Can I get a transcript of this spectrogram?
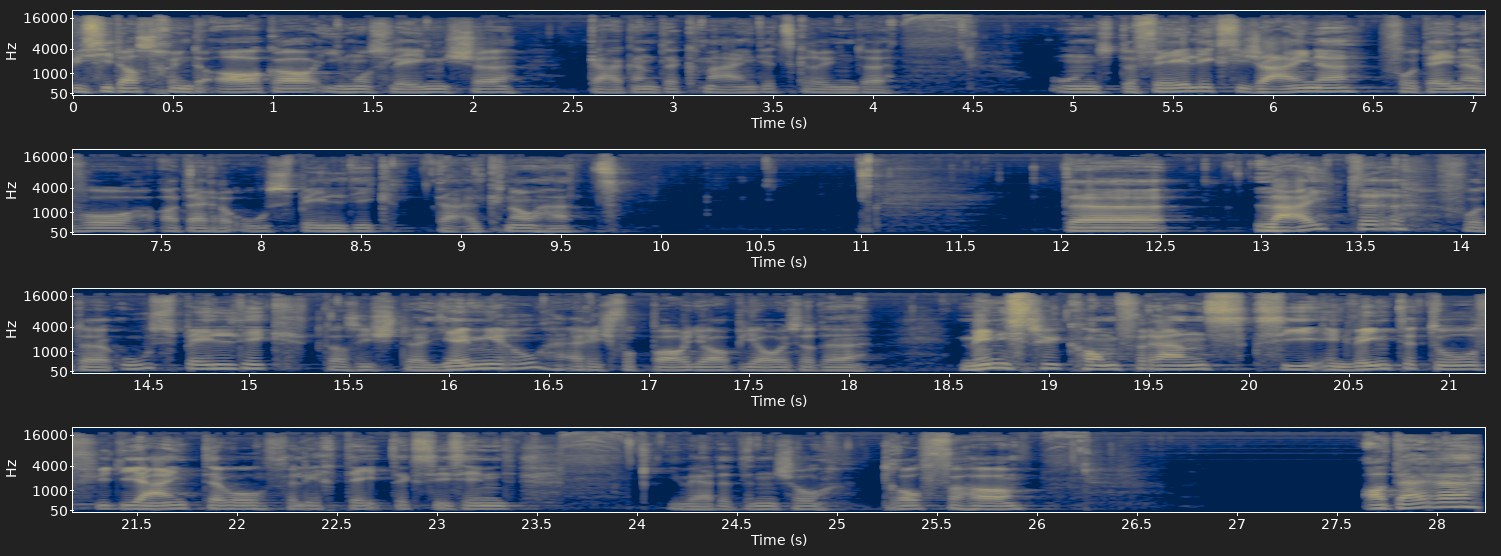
wie sie das können angehen in muslimischen Gegenden Gemeinden zu gründen. Und der Felix ist einer von denen, der an dieser Ausbildung teilgenommen hat. Der Leiter der Ausbildung, das ist der Jemiru. Er ist vor ein paar Jahren bei uns an der Ministry-Konferenz in Winterthur. Für die einen, die vielleicht tätig sind, die werden dann schon getroffen haben. An dieser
